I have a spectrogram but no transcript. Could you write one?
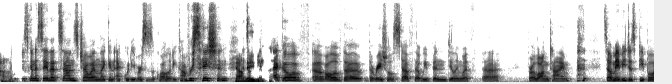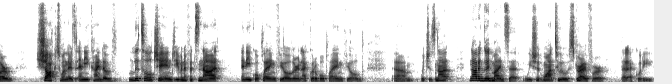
Um, I was just gonna say that sounds Chaowen like an equity versus equality conversation. Yeah, it's maybe an echo of of all of the the racial stuff that we've been dealing with uh, for a long time. so maybe just people are shocked when there's any kind of little change, even if it's not an equal playing field or an equitable playing field, um, which is not not a good mindset. We should want to strive for that equity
